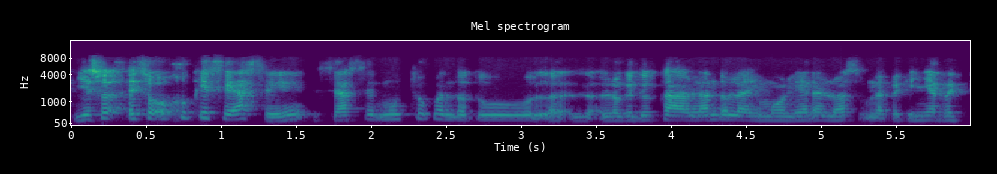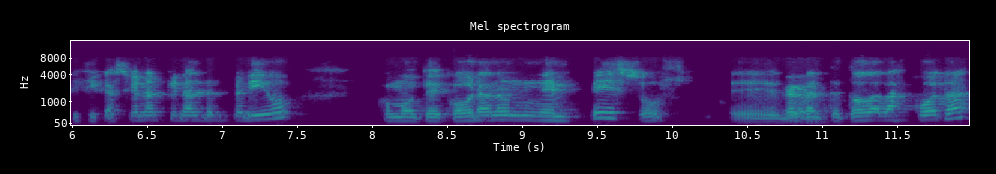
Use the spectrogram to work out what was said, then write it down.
Y eso, eso, ojo que se hace, ¿eh? se hace mucho cuando tú, lo, lo- que tú estabas hablando, la inmobiliaria lo hace una pequeña rectificación al final del periodo, como te cobraron en pesos eh, Claro. durante todas las cuotas,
